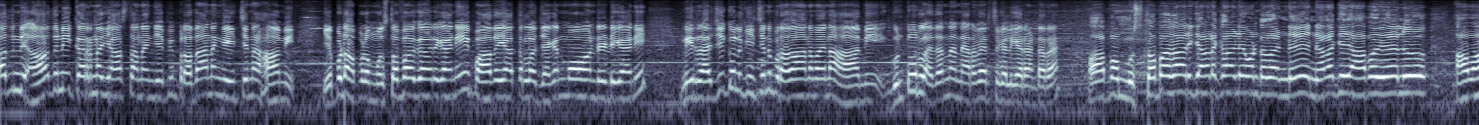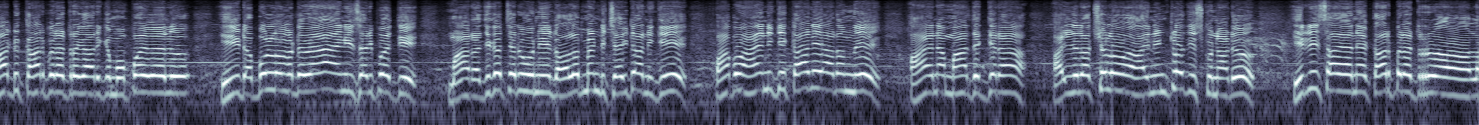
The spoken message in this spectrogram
ఆధుని ఆధునీకరణ చేస్తానని చెప్పి ప్రధానంగా ఇచ్చిన హామీ. ఎప్పుడు అప్పుడు ముస్తఫా గారు కానీ పాదయాత్రలో జగన్మోహన్ రెడ్డి కానీ మీ రజకులకు ఇచ్చిన ప్రధానమైన హామీ. గుంటూరులో ఏదన్నా నెరవేర్చగలిగారంటారా? పాపం ముస్తఫా గారికి ఆడకాళ్ళే ఉంటుందండి. నెలకి యాభై వేలు ఆ వార్డు కార్పొరేటర్ గారికి ముప్పై వేలు. ఈ డబ్బుల్లో ఉండటమే ఆయనకి సరిపోద్ది. మా రజక చెరువుని డెవలప్మెంట్ చేయడానికి పాపం ఆయనకి ఖాళీ ఆడుంది. ఆయన మా దగ్గర ఐదు లక్షలు ఆయన ఇంట్లో తీసుకున్నాడు. ఇర్రిసాయ్ అనే కార్పొరేటర్ వాళ్ళ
